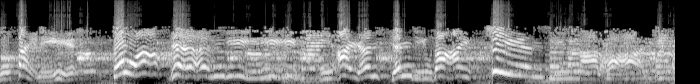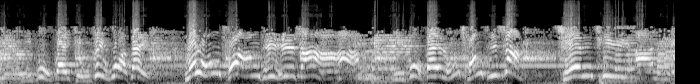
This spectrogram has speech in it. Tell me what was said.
我带你夺人意，你二人人就在千金那乱，你不该酒醉卧在龙床之上，你不该龙床之上。前去安眠，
